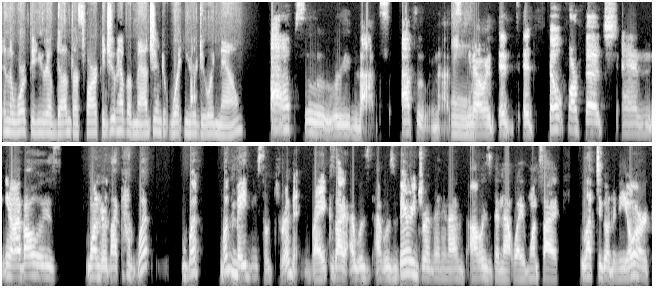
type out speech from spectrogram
and the work that you have done thus far? Could you have imagined what you're doing now? Absolutely not. Absolutely not. Mm. You know, it, it, it felt far fetched. And, you know, I've always wondered, like, God, what, what, what made me so driven? Right. Cause I, I was, I was very driven and I've always been that way. Once I left to go to New York,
